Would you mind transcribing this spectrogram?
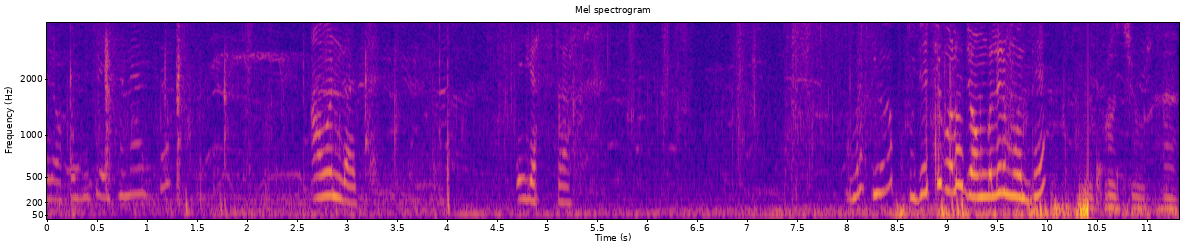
এর অপোজিটে এখানে আছে। আমন গাছ। এই গাছটা। আমরা কীভাবে খুঁজেছি বলো জঙ্গলের মধ্যে? প্রচুর হ্যাঁ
